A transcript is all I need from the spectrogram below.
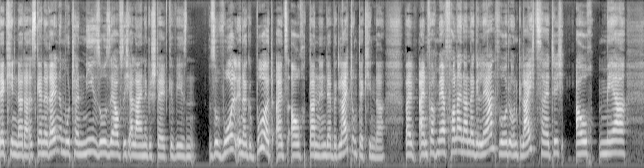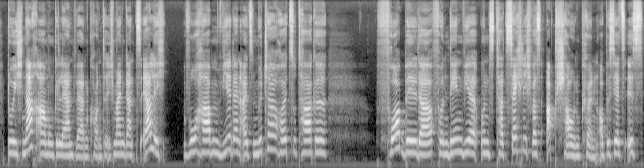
der Kinder. Da ist generell eine Mutter nie so sehr auf sich alleine gestellt gewesen. Sowohl in der Geburt als auch dann in der Begleitung der Kinder. Weil einfach mehr voneinander gelernt wurde und gleichzeitig auch mehr durch Nachahmung gelernt werden konnte. Ich meine, ganz ehrlich, wo haben wir denn als Mütter heutzutage Vorbilder, von denen wir uns tatsächlich was abschauen können? Ob es jetzt ist,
